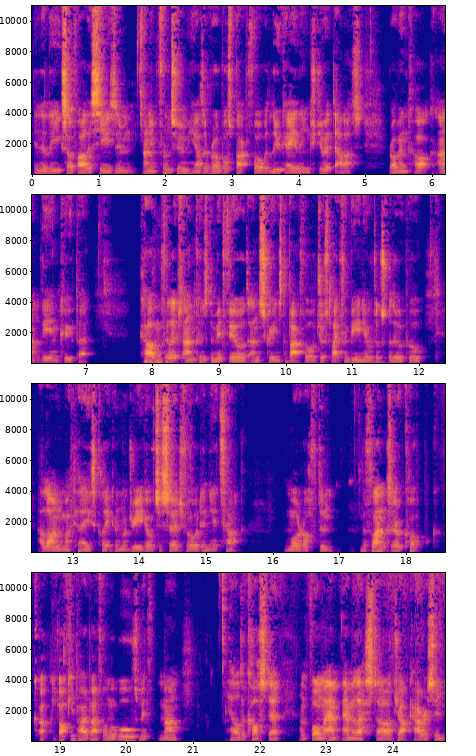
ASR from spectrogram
in the league so far this season, and in front of him he has a robust back four with Luke Ayling, Stuart Dallas, Robin Koch, and Liam Cooper. Calvin Phillips anchors the midfield and screens the back four just like Fabinho does for Liverpool, allowing Mateusz Klich and Rodrigo to surge forward in the attack more often. The flanks are occupied by former Wolves midman Helder Costa and former MLS star Jack Harrison,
